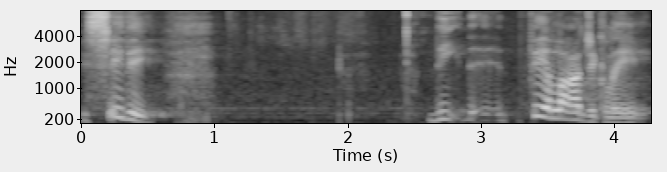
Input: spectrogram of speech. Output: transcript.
You see, the, the, the theologically,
